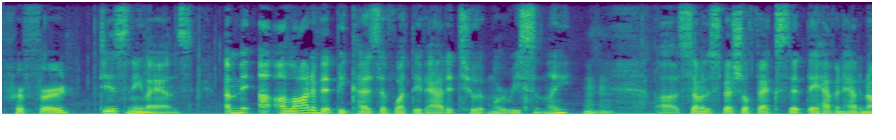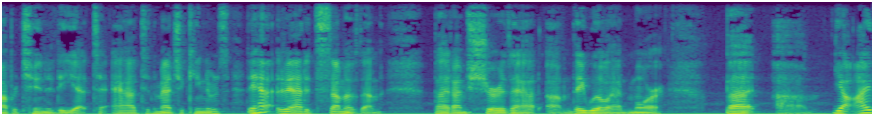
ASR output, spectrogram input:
preferred Disneyland's a, a, lot of it because of what they've added to it more recently. Mm-hmm. Uh, some of the special effects that they haven't had an opportunity yet to add to the Magic Kingdoms. They have added some of them, but I'm sure that um, they will add more. But um, yeah, I,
